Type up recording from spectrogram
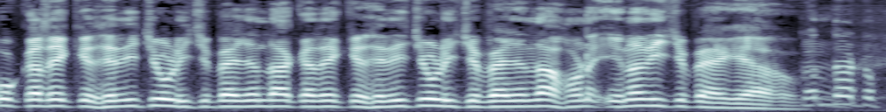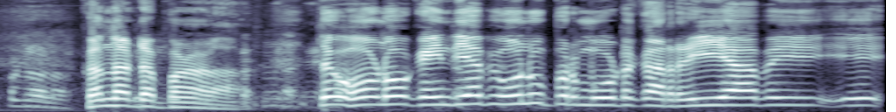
ਉਹ ਕਦੇ ਕਿਸੇ ਦੀ ਝੋਲੀ 'ਚ ਪੈ ਜਾਂਦਾ ਕਦੇ ਕਿਸੇ ਦੀ ਝੋਲੀ 'ਚ ਪੈ ਜਾਂਦਾ ਹੁਣ ਇਹਨਾਂ ਦੀ 'ਚ ਪੈ ਗਿਆ ਉਹ। ਕੰਧਾ ਟੱਪਣ ਵਾਲਾ। ਕੰਧਾ ਟੱਪਣ ਵਾਲਾ। ਤੇ ਹੁਣ ਉਹ ਕਹਿੰਦੀ ਆ ਵੀ ਉਹਨੂੰ ਪ੍ਰਮੋਟ ਕਰ ਰਹੀ ਆ ਵੀ ਇਹ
